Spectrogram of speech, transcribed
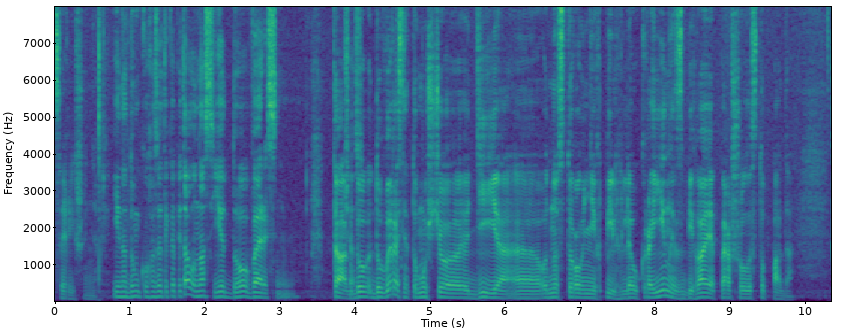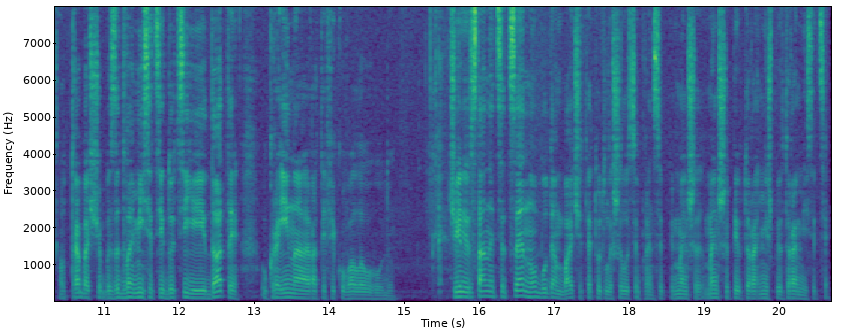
це рішення. І на думку газети Капітал, у нас є до вересня. Так, до, до вересня, тому що дія односторонніх пільг для України збігає 1 листопада. От треба, щоб за два місяці до цієї дати Україна ратифікувала угоду. Чи станеться це? Ну будемо бачити. Тут лишилося в принципі менше менше півтора ніж півтора місяці.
